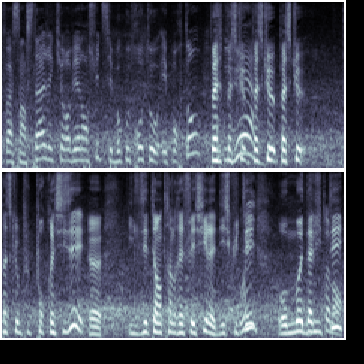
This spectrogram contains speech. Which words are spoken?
fasse un stage et qu'il revienne ensuite, c'est beaucoup trop tôt. Et pourtant, parce, que, parce que parce que parce que pour préciser, euh, ils étaient en train de réfléchir et discuter aux modalités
